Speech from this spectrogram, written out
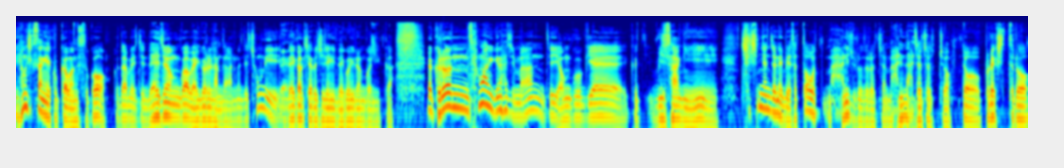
형식상의 국가 원수고 그다음에 이제 내정과 외교를 담당하는 건 이제 총리 네. 내각제로 진행이 되고 이런 거니까 그러니까 그런 상황이긴 하지만 이제 영국의 그 위상이 70년 전에 비해서 또 많이 줄어들었죠. 많이 낮아졌죠. 또 브렉시트로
